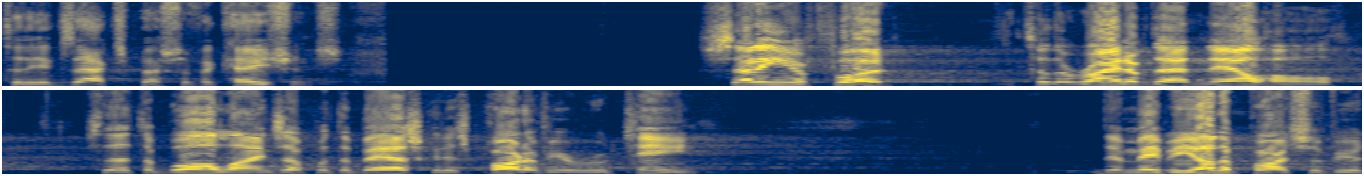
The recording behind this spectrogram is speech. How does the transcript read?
to the exact specifications. Setting your foot to the right of that nail hole so that the ball lines up with the basket is part of your routine. There may be other parts of your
